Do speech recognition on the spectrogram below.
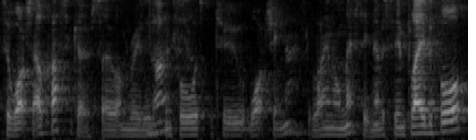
to watch El Clasico, so I'm really looking forward to watching that. Lionel Messi, never seen him play before,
